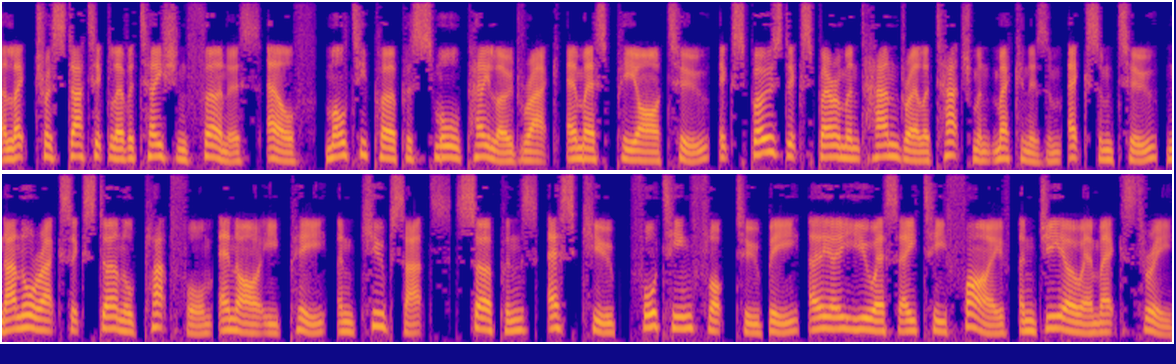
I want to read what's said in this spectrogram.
Electrostatic Levitation Furnace ELF, Multipurpose Small Payload Rack MSPR2, Exposed Experiment Handrail Attachment Mechanism XM2, NanoRacks External Platform NREP, and CubeSats Serpens, S-Cube, 14 Flock 2B, AAUS AT5, and GOMX3.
